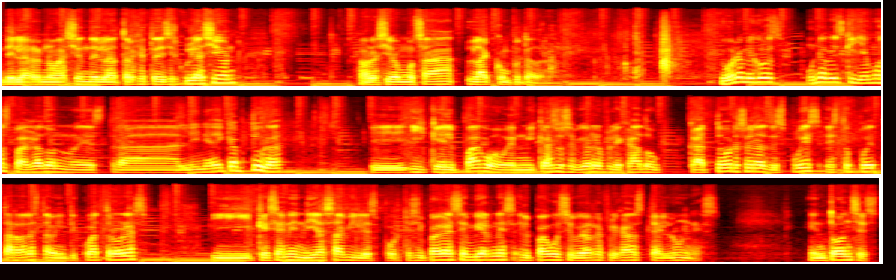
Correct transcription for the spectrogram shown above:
de la renovación de la tarjeta de circulación. Ahora sí vamos a la computadora. Y bueno amigos, una vez que ya hemos pagado nuestra línea de captura, eh, y que el pago en mi caso se vio reflejado 14 horas después, esto puede tardar hasta 24 horas y que sean en días hábiles, porque si pagas en viernes el pago se verá reflejado hasta el lunes. Entonces,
